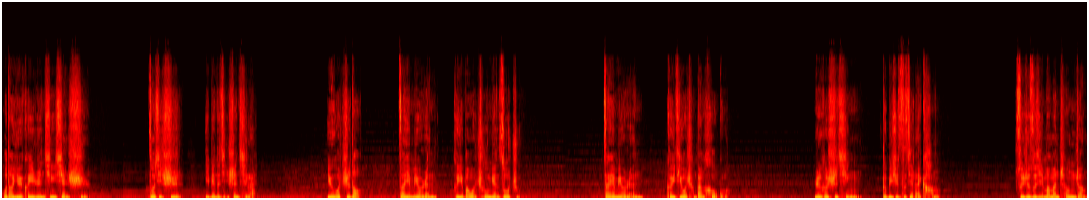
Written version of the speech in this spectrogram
我倒越可以认清现实，做起事也变得谨慎起来。因为我知道，再也没有人可以帮我出面做主，再也没有人可以替我承担后果。任何事情。都必须自己来扛。随着自己慢慢成长，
